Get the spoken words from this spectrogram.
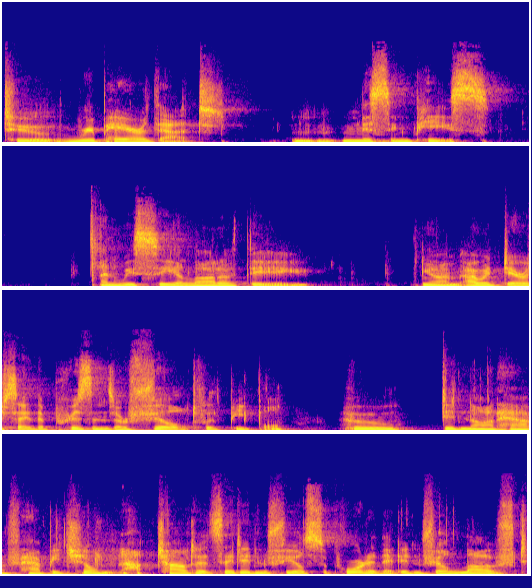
to repair that missing piece. And we see a lot of the, you know, I would dare say the prisons are filled with people who did not have happy childhoods. They didn't feel supported. They didn't feel loved.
